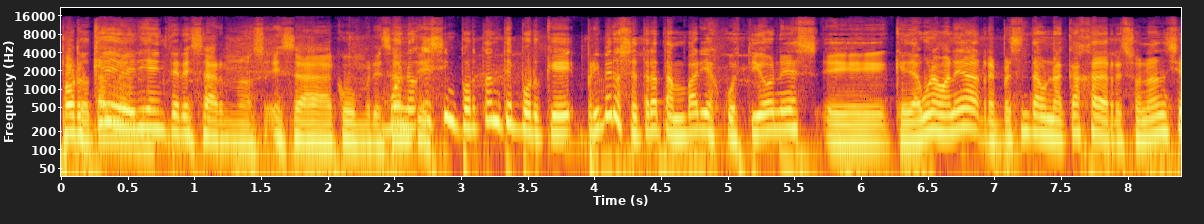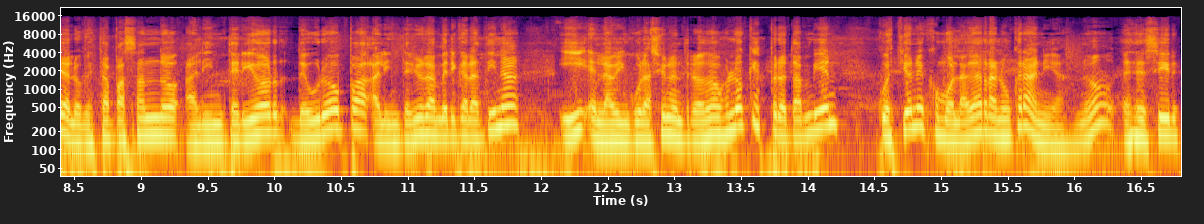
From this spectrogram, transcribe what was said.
¿por qué debería interesarnos esa cumbre, Bueno, es importante porque primero se tratan varias cuestiones eh, que de alguna manera representan una caja de resonancia de lo que está pasando al interior de Europa, al interior de América Latina y en la vinculación entre los dos bloques, pero también cuestiones como la guerra en Ucrania, ¿no? Es decir,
